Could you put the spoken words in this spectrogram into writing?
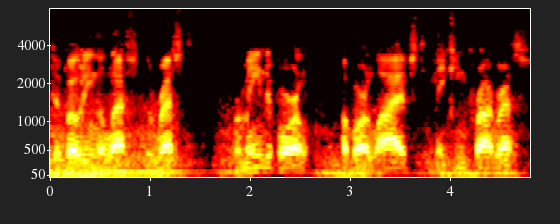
devoting the less the rest remainder of our, of our lives to making progress,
